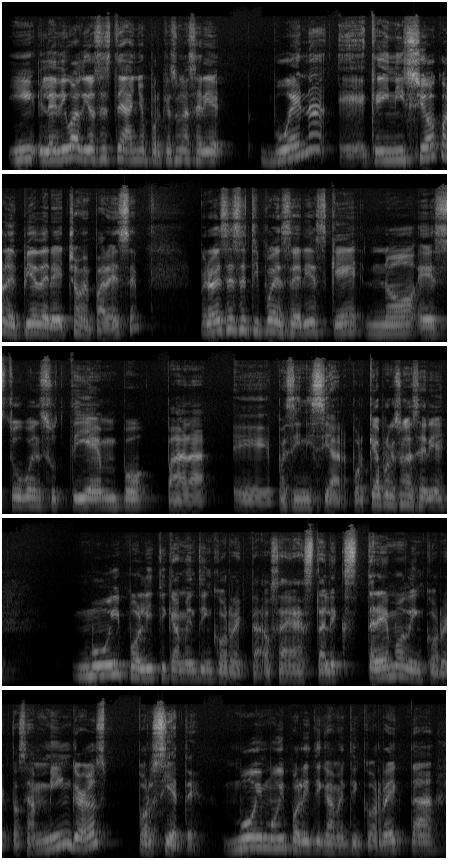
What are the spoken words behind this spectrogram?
Y le digo adiós este año porque es una serie buena, eh, que inició con el pie derecho, me parece, pero es ese tipo de series que no estuvo en su tiempo para, eh, pues, iniciar. ¿Por qué? Porque es una serie muy políticamente incorrecta, o sea, hasta el extremo de incorrecta. O sea, Mean Girls por siete, muy, muy políticamente incorrecta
